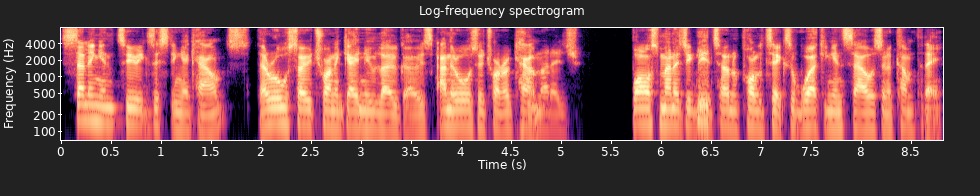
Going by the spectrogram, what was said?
selling into existing accounts. They're also trying to gain new logos and they're also trying to account manage whilst managing the hmm. internal politics of working in sales in a company.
